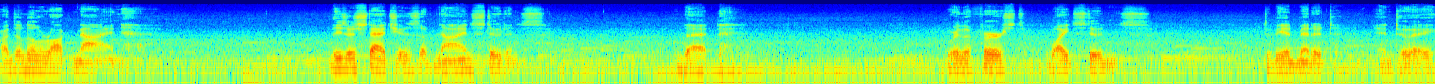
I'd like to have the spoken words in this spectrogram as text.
are the Little Rock Nine. These are statues of nine students that were the first white students to be admitted into a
